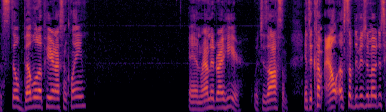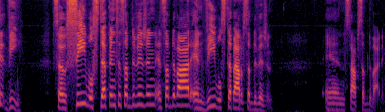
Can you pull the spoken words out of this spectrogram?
It's still beveled up here nice and clean. And rounded right here, which is awesome. And to come out of subdivision mode, just hit V. So C will step into subdivision and subdivide, and V will step out of subdivision and stop subdividing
